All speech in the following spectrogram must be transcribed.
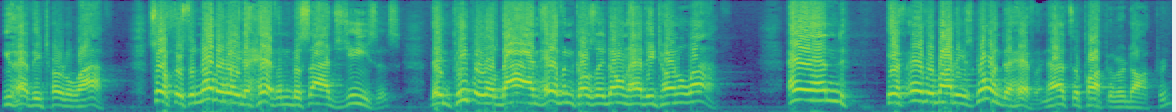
you have eternal life. So if there's another way to heaven besides Jesus, then people will die in heaven because they don't have eternal life. And if everybody's going to heaven, that's a popular doctrine.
